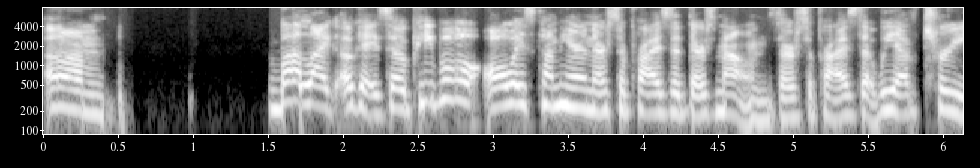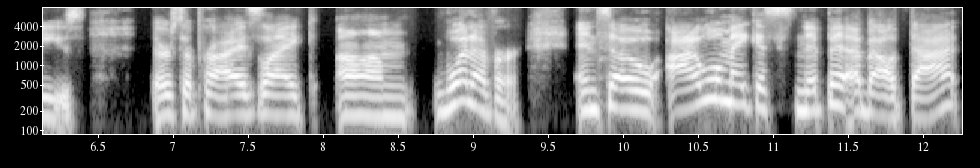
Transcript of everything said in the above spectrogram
Um, but like, okay, so people always come here and they're surprised that there's mountains. They're surprised that we have trees. They're surprised, like, um, whatever. And so I will make a snippet about that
